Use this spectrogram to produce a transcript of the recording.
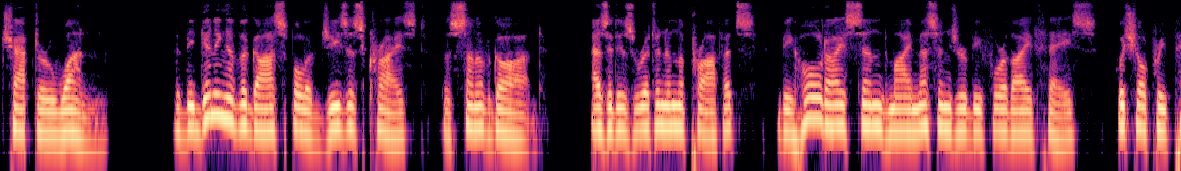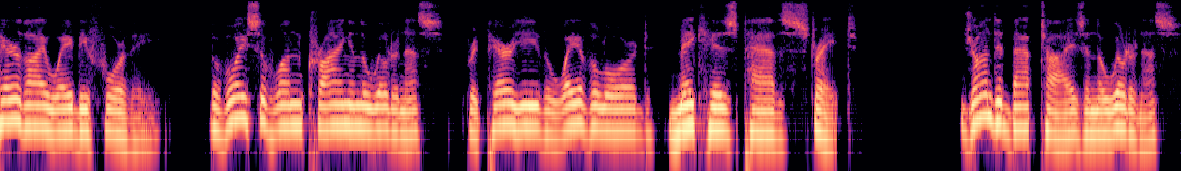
chapter 1 The beginning of the Gospel of Jesus Christ, the Son of God. as it is written in the prophets, Behold, I send my messenger before thy face, which shall prepare thy way before thee. The voice of one crying in the wilderness, Prepare ye the way of the Lord, make his paths straight. John did baptize in the wilderness,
